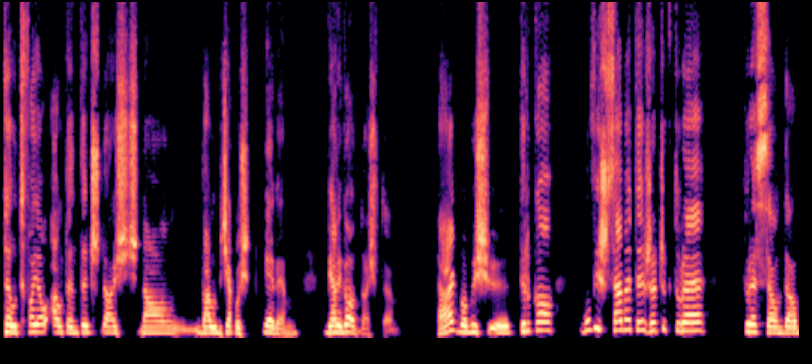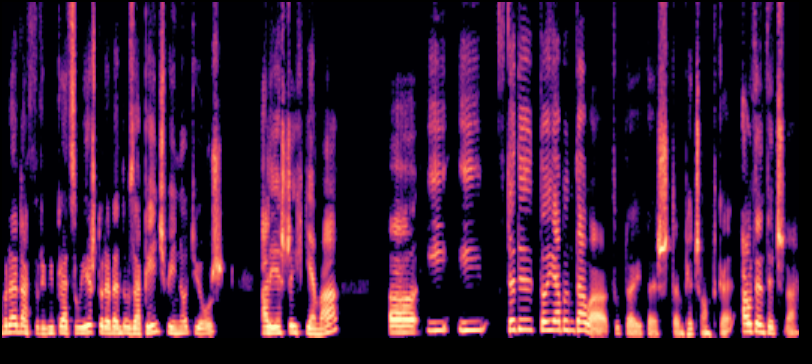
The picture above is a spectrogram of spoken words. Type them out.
tę twoją autentyczność, no, dały być jakoś, nie wiem, wiarygodność w tym. Tak? Bo byś y, tylko mówisz same te rzeczy, które, które są dobre, nad którymi pracujesz, które będą za pięć minut już, ale jeszcze ich nie ma. I, i wtedy to ja bym dała tutaj też tę pieczątkę autentyczna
